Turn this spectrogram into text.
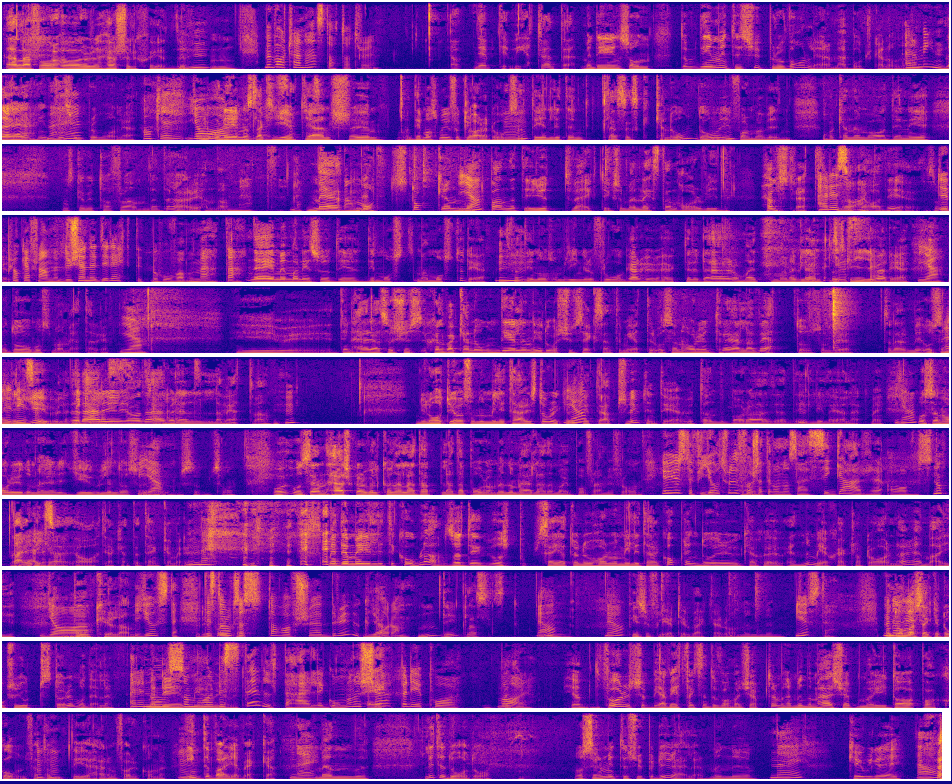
Alla får hör, hörselskydd. Mhm. Mm. Men vart har den här stått då, tror du? Ja, nej, det vet jag inte. Men det är ju en sån... De, de är inte superovanliga de här bordskanonerna. Är de inte? Nej, inte Nej. superovanliga. Jag och det är någon slags det. gjutjärns... eh, Det måste man ju förklara då också. Mm. Det är en liten klassisk kanon då i Mm. form av en... Vad kan den vara? Den är... Nu ska vi ta fram den där igen då. Mät, måttbandet. Mätmåttstocken, Ja. måttbandet är ju ett verktyg som man nästan har vid hölstret. Är det så? Men, ja, det är så. Du plockar fram den. Du känner direkt ett behov av att mäta. Nej, men man, är så, det, det måste, man måste det. Mm. För att det är någon som ringer och frågar hur högt är det där och man, man har glömt att skriva det. Ja, Och då måste man mäta det. ja. Den här är alltså, 20 själva kanondelen är då 26 cm och sen har du en trälavett då som det, sån här och sen Är är, det det, hjul. det Det, här är, ja, det här är väl en lavett va? Mhm. Nu låter jag som en militärhistoriker, Ja. vilket jag absolut inte är. Utan bara det lilla jag har lärt mig. Ja. Och sen har du ju de här hjulen då. Så, Ja. så, så. Och, och sen här ska du väl kunna ladda, ladda på dem, men de här laddar man ju på framifrån. ja, just det. För jag trodde först att det var någon sån här cigarravsnoppare eller det så. kan, ja, jag kan inte tänka mig det. Men de är ju lite coola. Så att det, och säg att du nu har någon militärkoppling, då är det ju kanske ännu mer självklart att ha den här hemma i bokhyllan. just det. det Det, står också. Stavsjöbruk på dem. mm, det är klassiskt. Ja, Det ja, finns ju fler tillverkare då. Men, eh, just det. och Men de är, har det, säkert också gjort större modeller. är det någon det är som har och beställt det här eller går man och Nej. köper det på var? Jag, förr, så- jag vet faktiskt inte var man köpte de här, men de här köper man ju idag på auktion. För att Mhm. de, det är ju här de förekommer. Mm. Inte varje vecka, Nej. men eh, lite då och då. Och så är de inte superdyra heller, men eh, Nej. Kul grej. Ja,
